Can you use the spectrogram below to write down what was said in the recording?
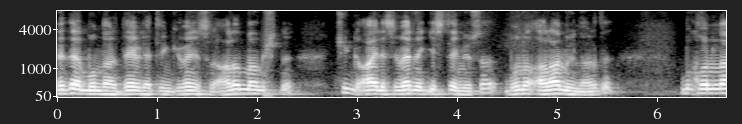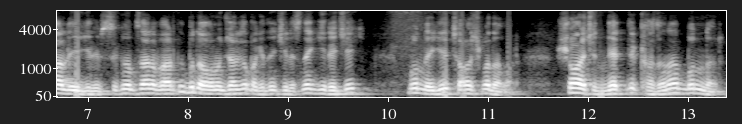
Neden bunlar devletin güvencesine alınmamıştı? Çünkü ailesi vermek istemiyorsa bunu alamıyorlardı. Bu konularla ilgili sıkıntılar vardı. Bu da 10. arka paketin içerisine girecek. Bununla ilgili çalışma da var. Şu an için netlik kazanan bunlar.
